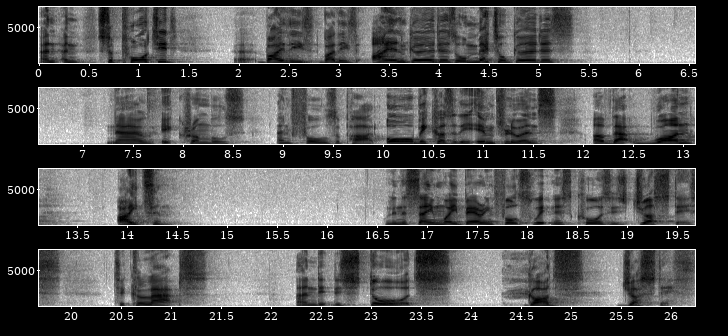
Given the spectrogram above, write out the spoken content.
and, and supported uh, by, these, by these iron girders or metal girders, now it crumbles and falls apart, all because of the influence of that one item. Well, in the same way, bearing false witness causes justice to collapse and it distorts God's justice.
